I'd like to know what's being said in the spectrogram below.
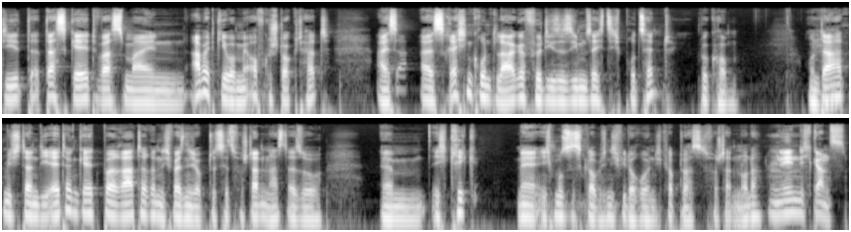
die, das Geld, was mein Arbeitgeber mir aufgestockt hat, als, als Rechengrundlage für diese 67 Prozent bekommen. Und da hat mich dann die Elterngeldberaterin, ich weiß nicht, ob du es jetzt verstanden hast, also ähm, ich krieg, nee, ich muss es glaube ich nicht wiederholen. Ich glaube, du hast es verstanden, oder? Nee, nicht ganz.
